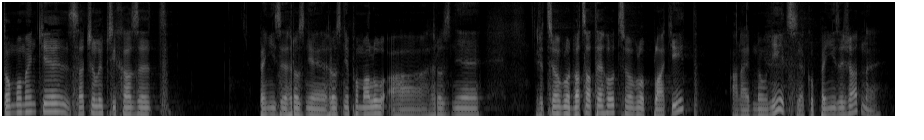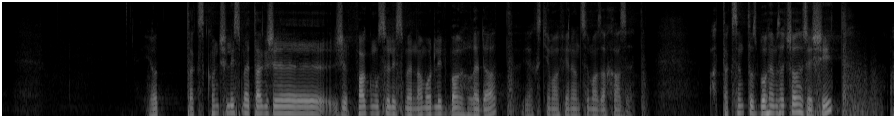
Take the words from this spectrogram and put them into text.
tom momentě začaly přicházet peníze hrozně, hrozně pomalu a hrozně, že třeba bylo 20. třeba bylo platit a najednou nic, jako peníze žádné. Jo, tak skončili jsme tak, že, že fakt museli jsme na modlitbách hledat, jak s těma financema zacházet. A tak jsem to s Bohem začal řešit a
